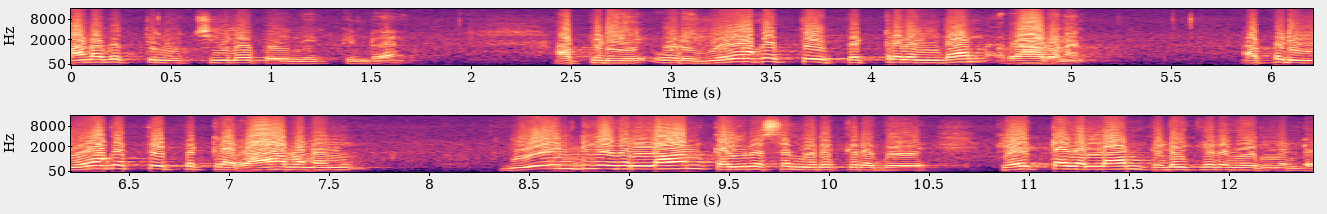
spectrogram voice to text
ஆணவத்தின் உச்சியிலே போய் நிற்கின்றான். அப்படி ஒரு யோகத்தை பெற்றவன் தான் ராவணன். அப்படி யோகத்தை பெற்ற ராவணன் வேண்டியதெல்லாம் கைவசம் இருக்கிறது கேட்டதெல்லாம் கிடைக்கிறது என்கின்ற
